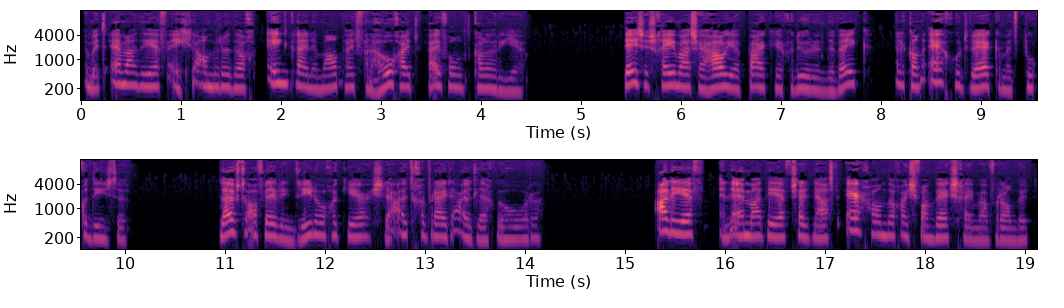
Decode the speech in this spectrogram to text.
En met MADF eet je de andere dag één kleine maaltijd van hooguit 500 calorieën. Deze schema's herhaal je een paar keer gedurende de week en het kan erg goed werken met ploegendiensten. Luister aflevering 3 nog een keer als je de uitgebreide uitleg wil horen. ADF en MADF zijn daarnaast erg handig als je van werkschema verandert,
